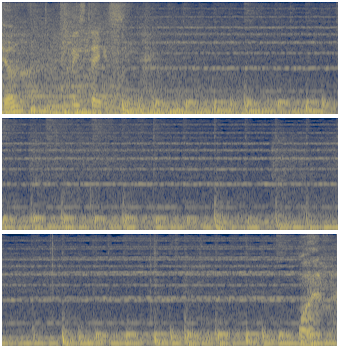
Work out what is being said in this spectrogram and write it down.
Please take a seat. One.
